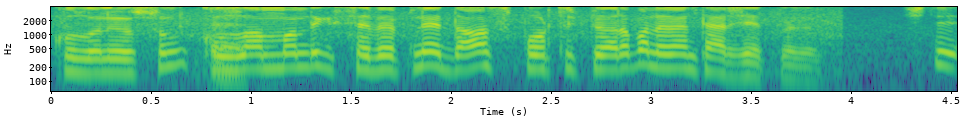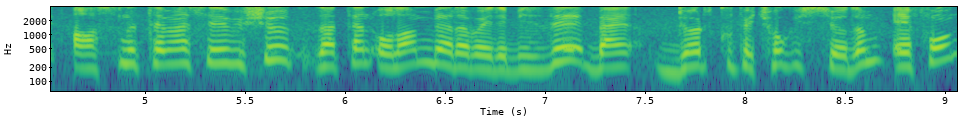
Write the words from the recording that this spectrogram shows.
kullanıyorsun. Kullanmandaki sebep ne? Daha sportif bir araba neden tercih etmedin? İşte aslında temel sebebi şu. Zaten olan bir arabaydı bizde. Ben 4 kupe çok istiyordum. F10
